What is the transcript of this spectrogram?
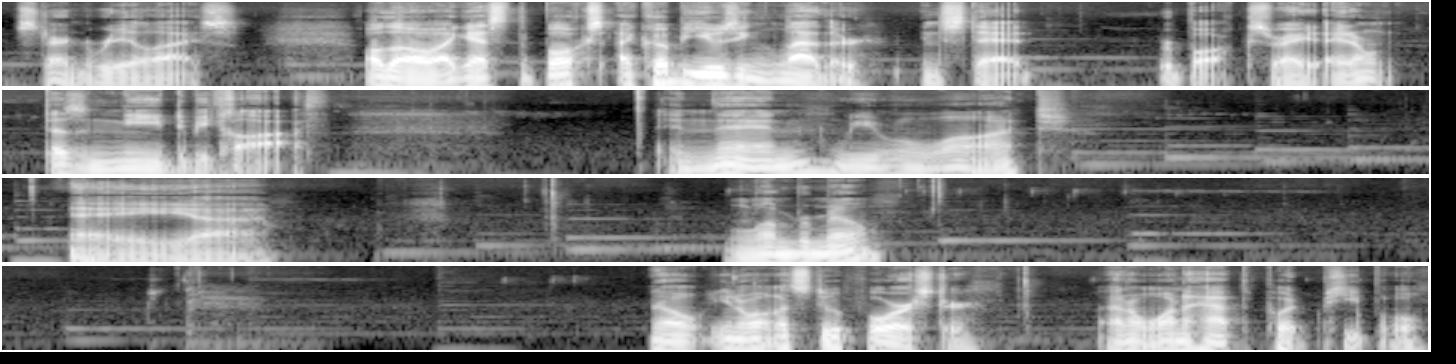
I'm starting to realize. Although I guess the books I could be using leather instead for books, right? I don't doesn't need to be cloth. And then we will want a uh, lumber mill. No, you know what? Let's do a forester. I don't want to have to put people.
